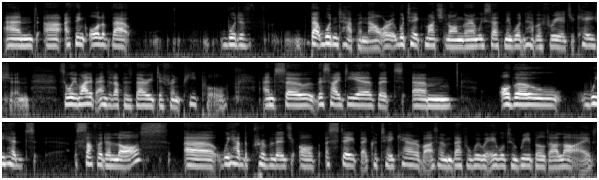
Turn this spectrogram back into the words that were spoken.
And uh, I think all of that would have that wouldn't happen now, or it would take much longer, and we certainly wouldn't have a free education. So we might have ended up as very different people. And so this idea that um, although we had suffered a loss, uh, we had the privilege of a state that could take care of us, and therefore we were able to rebuild our lives.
